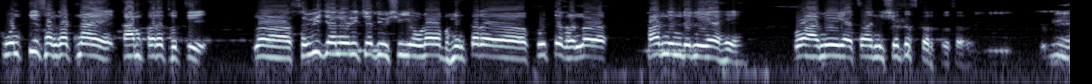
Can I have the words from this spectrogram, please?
कोणती संघटना आहे काम करत होती. सव्वीस जानेवारीच्या दिवशी एवढं भयंकर कृत्य घडणं फार निंदनीय आहे. व आम्ही याचा निषेधच करतो सर. तुम्ही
